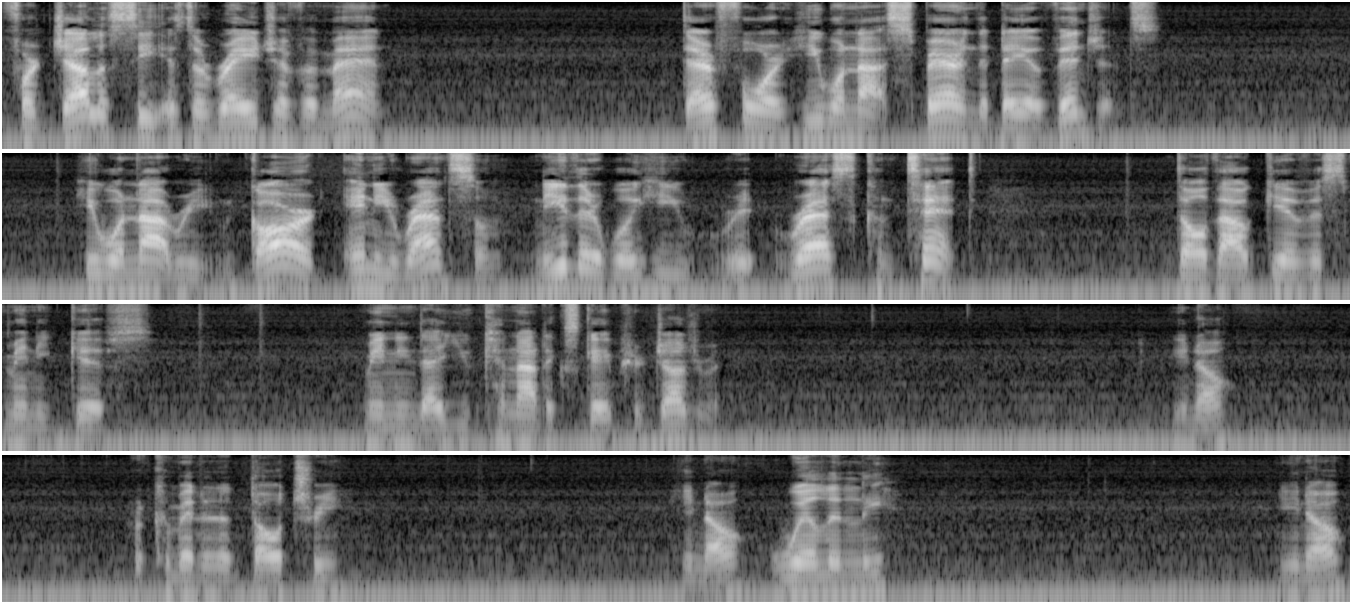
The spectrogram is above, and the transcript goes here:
For jealousy is the rage of a man. Therefore he will not spare in the day of vengeance. He will not regard any ransom, neither will he rest content, though thou givest many gifts. Meaning that you cannot escape your judgment. You know? For committing adultery. You know? Willingly. You know?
